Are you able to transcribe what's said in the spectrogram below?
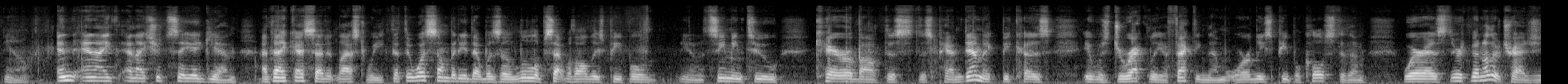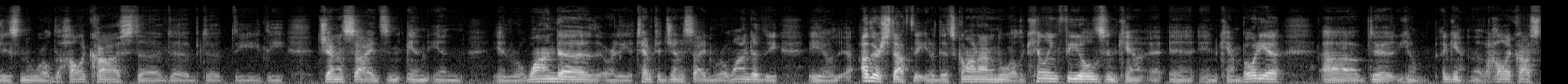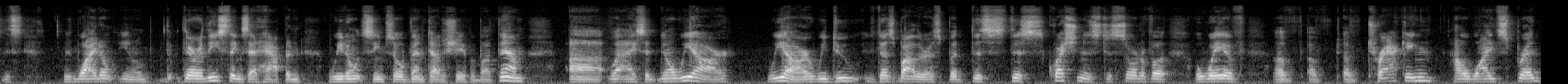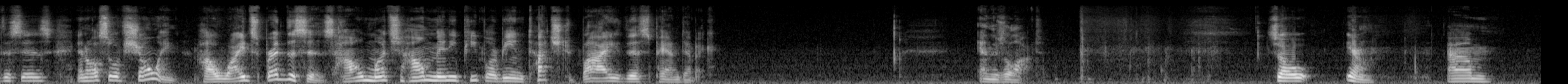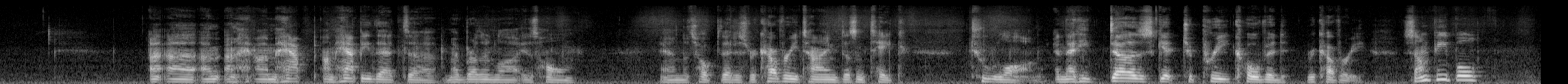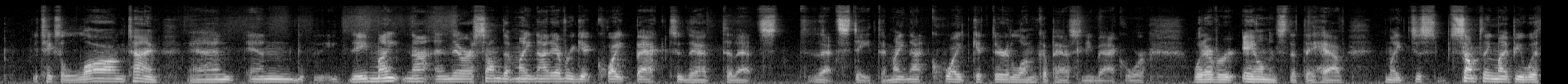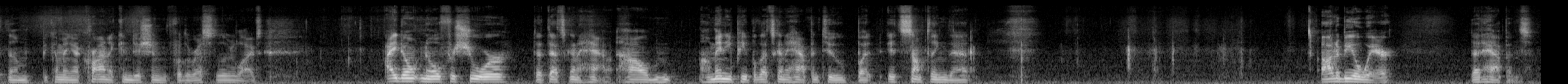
you know, and and I and I should say again, I think I said it last week that there was somebody that was a little upset with all these people, you know, seeming to care about this this pandemic because it was directly affecting them, or at least people close to them. Whereas there's been other tragedies in the world, the Holocaust, uh, the, the the the genocides in, in in in Rwanda, or the attempted genocide in Rwanda, the you know other stuff that you know that's gone on in the world, the killing fields in Cam- in, in Cambodia, uh, the you know again the Holocaust. This why don't you know th- there are these things that happen. We don't seem so bent out of shape about them. Uh, well, I said no, we are. We are. We do. It does bother us, but this this question is just sort of a, a way of, of, of, of tracking how widespread this is, and also of showing how widespread this is, how much, how many people are being touched by this pandemic, and there's a lot. So you know, um, I, I'm I'm hap- I'm happy that uh, my brother-in-law is home, and let's hope that his recovery time doesn't take too long, and that he does get to pre-COVID recovery. Some people, it takes a long time, and and they might not, and there are some that might not ever get quite back to that to that to that state. They might not quite get their lung capacity back, or whatever ailments that they have might just something might be with them becoming a chronic condition for the rest of their lives. I don't know for sure that that's going to happen how how many people that's going to happen to but it's something that ought to be aware that happens.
